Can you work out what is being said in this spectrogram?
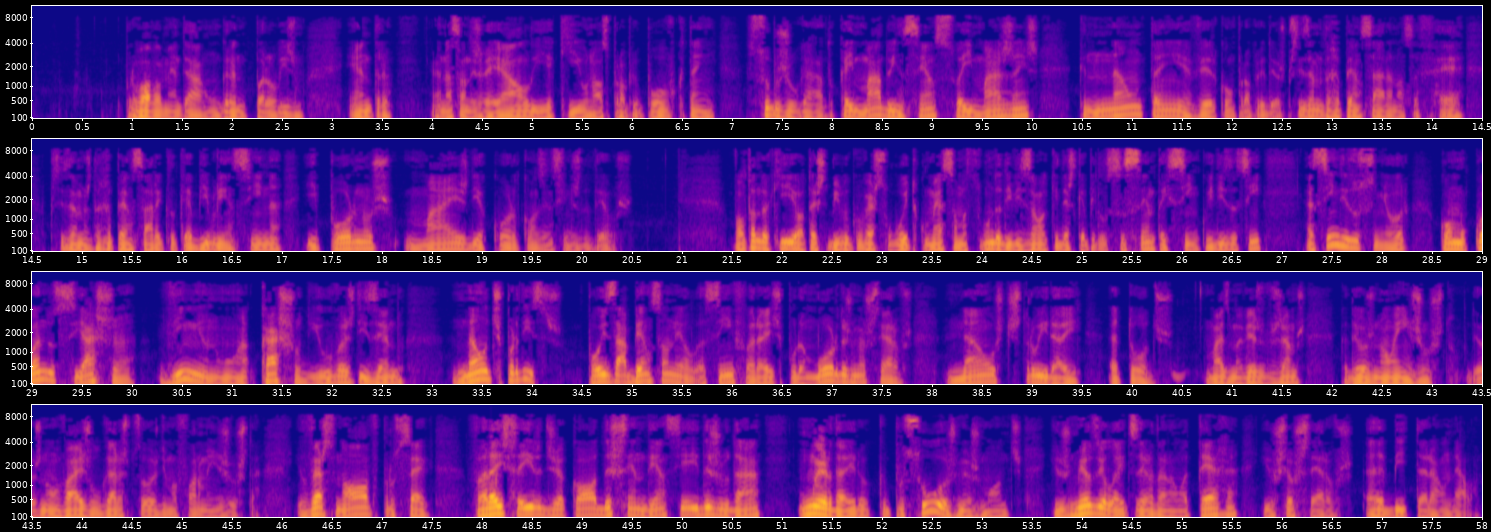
Provavelmente há um grande paralelismo entre a nação de Israel e aqui o nosso próprio povo que tem subjugado, queimado incenso a imagens que não têm a ver com o próprio Deus. Precisamos de repensar a nossa fé, precisamos de repensar aquilo que a Bíblia ensina e pôr-nos mais de acordo com os ensinos de Deus. Voltando aqui ao texto bíblico, o verso 8 começa uma segunda divisão aqui deste capítulo 65 e diz assim, Assim diz o Senhor, como quando se acha vinho num cacho de uvas, dizendo, Não o desperdices, pois há bênção nele, assim fareis por amor dos meus servos, não os destruirei a todos. Mais uma vez vejamos que Deus não é injusto. Deus não vai julgar as pessoas de uma forma injusta. E o verso 9 prossegue. Farei sair de Jacó descendência e de Judá um herdeiro que possua os meus montes e os meus eleitos herdarão a terra e os seus servos habitarão nela.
